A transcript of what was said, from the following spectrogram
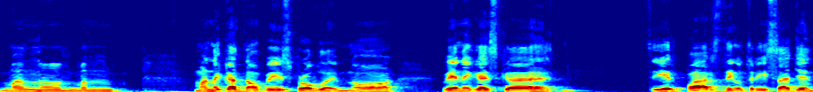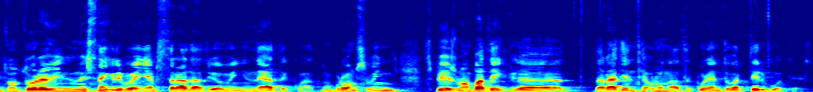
Man, nu, man, man nekad nav bijis problēma. Nu, vienīgais, ka ir pāris, divi, trīs aģenti. Nu, tur viņi, es negribu viņiem strādāt, jo viņi ir neadekvāti. Nu, protams, viņi spiež. Man patīk eh, ar aģentiem runāt, ar kuriem tu vari tirgoties.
